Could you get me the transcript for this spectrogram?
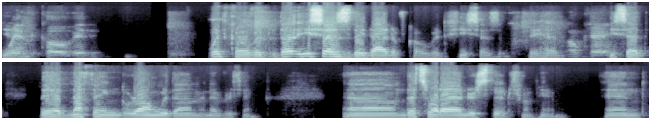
with COVID. with COVID. The- he says they died of COVID. He says they had Okay. he said they had nothing wrong with them and everything. Um, that's what I understood from him. And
